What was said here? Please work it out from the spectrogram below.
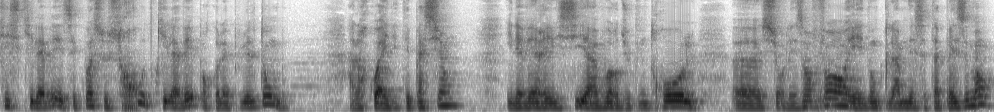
qu'est-ce qu'il avait C'est quoi ce route qu'il avait pour que la pluie elle tombe? Alors quoi Il était patient. Il avait réussi à avoir du contrôle euh, sur les enfants et donc l'amener cet apaisement.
